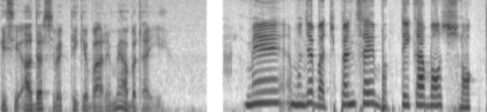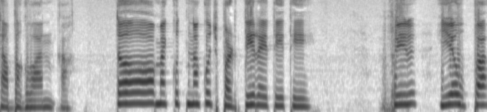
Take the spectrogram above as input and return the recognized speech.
किसी आदर्श व्यक्ति के बारे में आप बताइए। मैं, मुझे बचपन से भक्ति का बहुत शौक था, भगवान का। तो मैं कुछ ना कुछ पढ़ती रहती थी। फिर ये ऊपर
